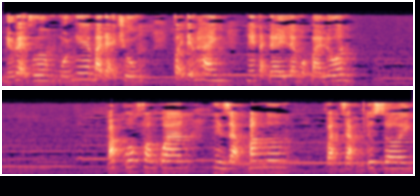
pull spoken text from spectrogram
Nếu đại vương muốn nghe bài đại chúng Vậy tiểu hành Nghe tại đây là một bài luôn. Bắc quốc phong quang Nghìn dặm băng ngưng Vạn dặm tuyết rơi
